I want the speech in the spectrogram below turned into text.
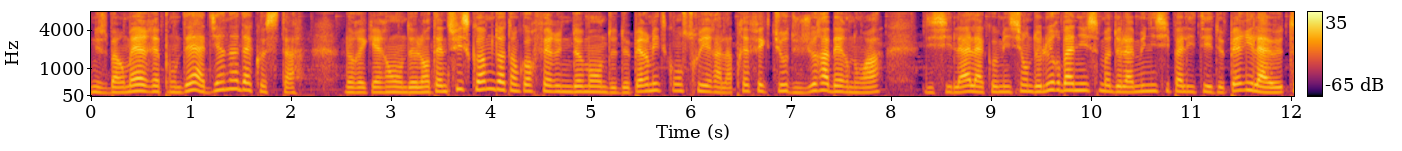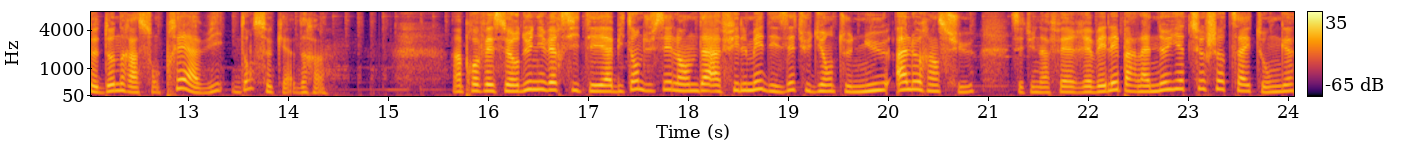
Nussbaumer répondait à Diana D'Acosta. Le requérant de l'antenne Swisscom doit encore faire une demande de permis de construire à la préfecture du Jura bernois. D'ici là, la commission de l'urbanisme de la municipalité de Péry-la-Heute donnera son préavis dans ce cadre. Un professeur d'université habitant du Seeland a filmé des étudiantes nues à leur insu. C'est une affaire révélée par la Neuet-Zürcher Zeitung.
